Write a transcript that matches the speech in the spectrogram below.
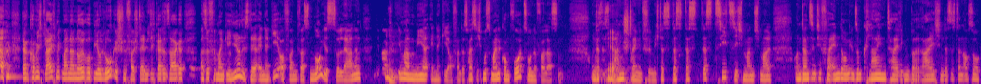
dann komme ich gleich mit meiner neurobiologischen Verständlichkeit und sage, also für mein Gehirn ist der Energieaufwand, was Neues zu lernen, immer, mhm. immer mehr Energieaufwand. Das heißt, ich muss meine Komfortzone verlassen. Und das ist ja. anstrengend für mich. Das, das, das, das zieht sich manchmal. Und dann sind die Veränderungen in so einem kleinteiligen Bereichen. Das ist dann auch so,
